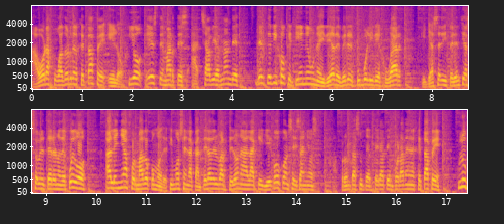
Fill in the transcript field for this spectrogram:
ahora jugador del Getafe, elogió este martes a Xavi Hernández, del que dijo que tiene una idea de ver el fútbol y de jugar que ya se diferencia sobre el terreno de juego. Aleñá, formado como decimos en la cantera del Barcelona, a la que llegó con 6 años, afronta su tercera temporada en el Getafe, club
